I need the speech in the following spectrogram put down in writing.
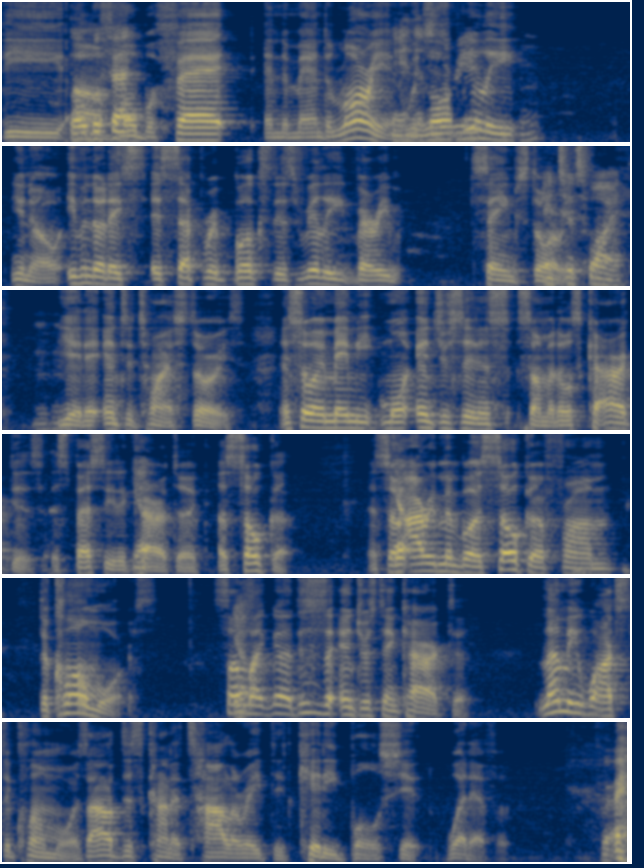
the Boba, uh, Fett. Boba Fett and the Mandalorian, Mandalorian. which is really, mm-hmm. you know, even though they it's separate books, there's really very same story. Intertwined. Mm-hmm. Yeah, they're intertwined stories, and so it made me more interested in some of those characters, especially the yep. character Ahsoka. And so yep. I remember Ahsoka from the Clone Wars. So I'm like, yeah, this is an interesting character let me watch the Clone Wars. I'll just kind of tolerate the kitty bullshit, whatever. Right.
